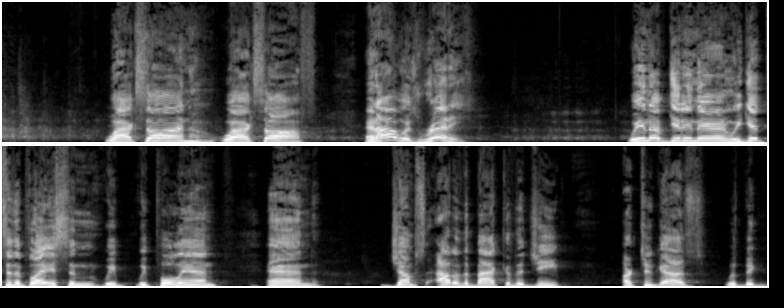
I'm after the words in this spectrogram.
wax on, wax off. And I was ready. We end up getting there and we get to the place and we, we pull in and jumps out of the back of the Jeep are two guys with big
